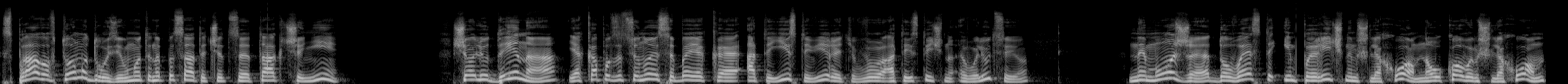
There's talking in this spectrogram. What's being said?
Справа в тому, друзі, ви можете написати, чи це так, чи ні. Що людина, яка позиціонує себе як е, атеїст і вірить в атеїстичну еволюцію, не може довести імперічним шляхом, науковим шляхом,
